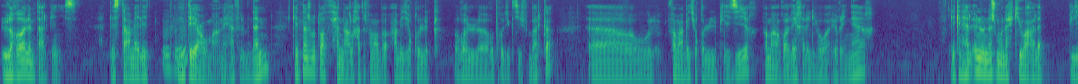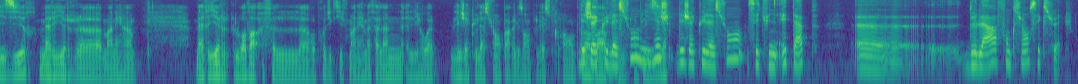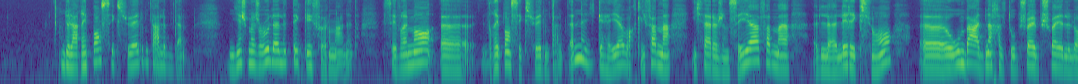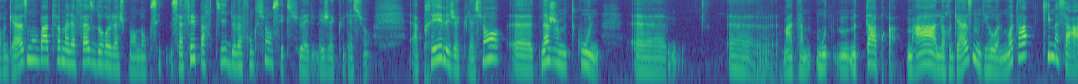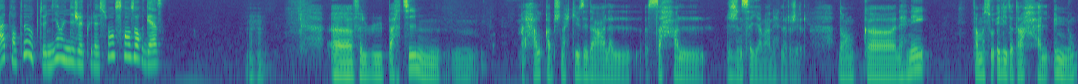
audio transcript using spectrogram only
ال rôle نتاع ال pénis. الاستعمالات نتاعو معناها في البدن. كانت نجم توضح لنا على خاطر فما عباد يقول لك rôle reproductif بركة. فما عباد يقول ال plaisir فما rôle اخر اللي هو urinaire لكن هل إنه نجمو نحكيو على plaisir ما غير آه معناها ما غير الوظائف ال reproductives معناها مثلا اللي هو l'éjaculation par exemple est-ce qu'on peut l'éjaculation l'éjaculation c'est une étape euh, de la fonction sexuelle de la réponse sexuelle نتاع البدن. ماهيش مجعولة للتكاثر معناتها. c'est vraiment réponse sexuelle نتاع البدن هذيك هي وقت اللي فما إثارة جنسية فما l'érection ومن بعد نخلطوا بشوية بشوية لل orgasme ومن بعد فما la phase de relâchement. Donc ça fait partie de la fonction sexuelle l'éjaculation. Après l'éjaculation تنجم تكون معناتها متطابقة مع l'orgasme اللي هو المتعة كيما ساعات on peut obtenir une éjaculation sans orgasme. في ال partie الحلقة باش نحكي زيد على الصحة الجنسية معناه للرجال. donc نهني فما سؤال يتطرح هل إنه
